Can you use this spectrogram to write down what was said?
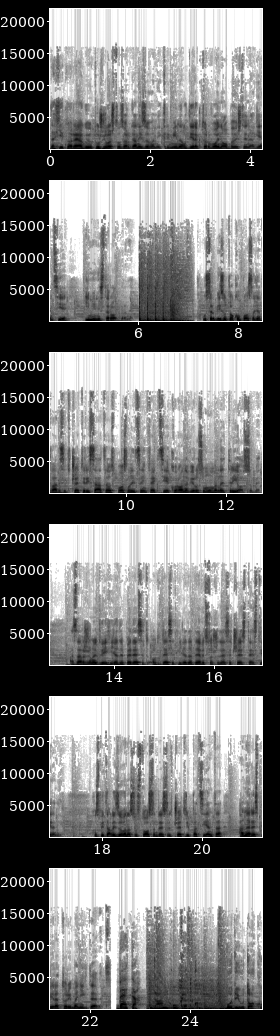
da hitno reaguju tužilaštvo za organizovani kriminal, direktor Vojno-obaveštene agencije i ministar odbrane. U Srbiji su tokom poslednja 24 sata od posledica infekcije koronavirusom umrle tri osobe, a zaraženo je 2050 od 10.966 testiranih. Hospitalizovana su 184 pacijenta, a na respiratorima njih 9. Beta. Dan ukratko. Budi u toku.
